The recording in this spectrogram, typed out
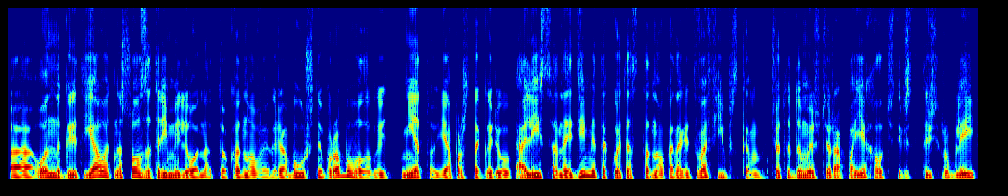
А, он говорит, я вот нашел за 3 миллиона только новый. Я говорю, а бэушный пробовал? Он говорит, нету. Я просто говорю, Алиса, найди мне такой-то станок. Она говорит, в Афипском. Что ты думаешь, вчера поехал, 400 тысяч рублей,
